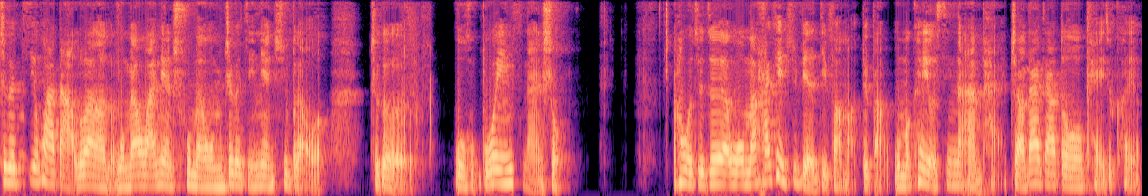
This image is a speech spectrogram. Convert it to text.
这个计划打乱了，我们要晚点出门，我们这个景点去不了了，这个我不会因此难受。然后我就觉得我们还可以去别的地方嘛，对吧？我们可以有新的安排，只要大家都 OK 就可以了。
